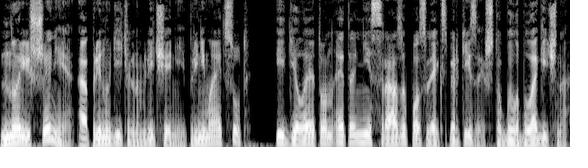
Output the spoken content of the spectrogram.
Но решение о принудительном лечении принимает суд, и делает он это не сразу после экспертизы, что было бы логично,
